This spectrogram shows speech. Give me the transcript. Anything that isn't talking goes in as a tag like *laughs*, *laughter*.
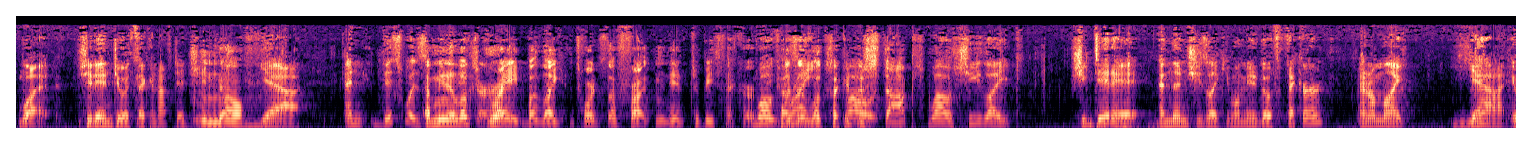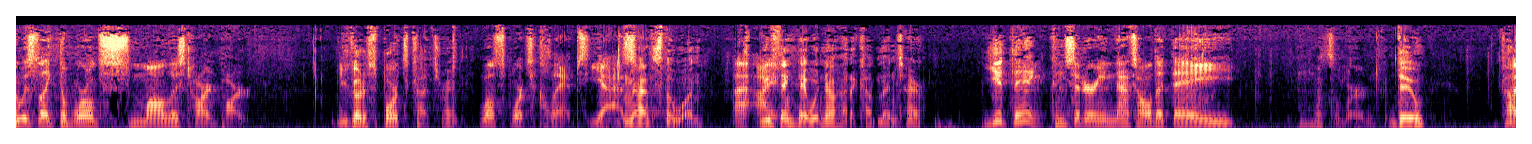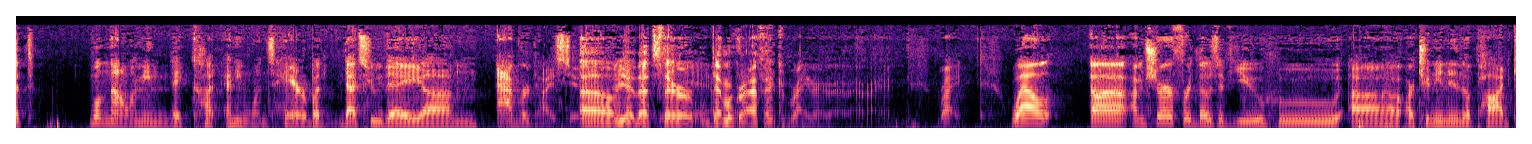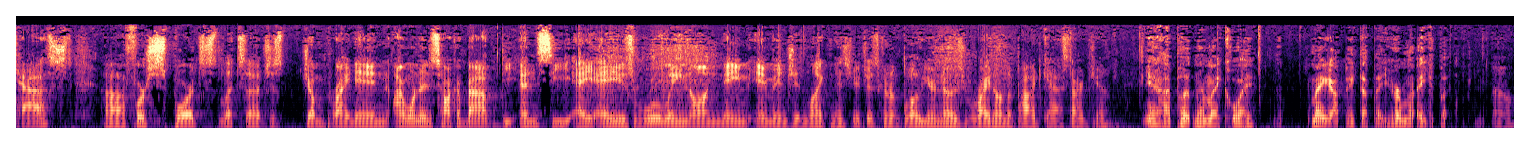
what? She didn't do it thick enough, did she? No. Yeah. And this was I mean, it looks great, but like towards the front, you need it to be thicker Well, because right. it looks like it just stops. Well, she like she did it, and then she's like, "You want me to go thicker?" And I'm like, "Yeah." It was like the world's smallest hard part. You go to sports cuts, right? Well, sports clips, yes. That's the one. I, You think they would know how to cut men's hair? You'd think, considering that's all that they. What's the word? Do cut? Well, no, I mean they cut anyone's hair, but that's who they um, advertise to. Oh yeah, that's their Yeah. demographic. Right, right, right, right, right. Right. Well, uh, I'm sure for those of you who uh, are tuning in the podcast uh, for sports, let's uh, just jump right in. I wanted to talk about the NCAA's ruling on name, image, and likeness. You're just going to blow your nose right on the podcast, aren't you? Yeah, I put my mic away. Might got picked up by your mic, but Oh.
